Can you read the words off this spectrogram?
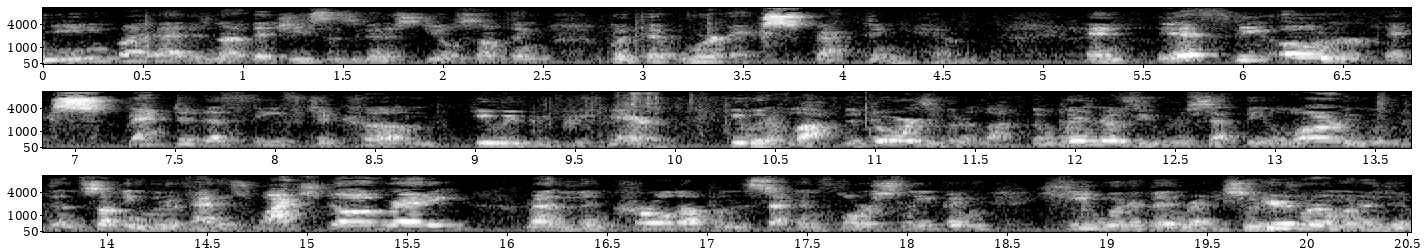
meaning by that is not that Jesus is going to steal something, but that we're expecting him. And if the owner expected a thief to come, he would be prepared. He would have locked the doors, he would have locked the windows, he would have set the alarm, he would have done something, he would have had his watchdog ready rather than curled up on the second floor sleeping, he would have been ready. So here's what I'm going to do.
